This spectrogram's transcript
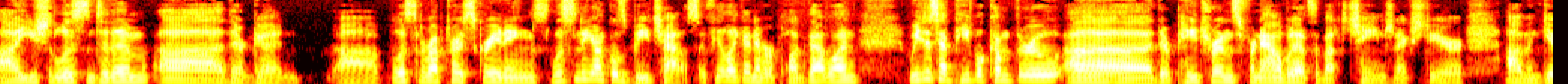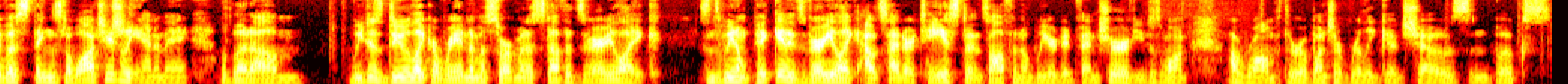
Uh, you should listen to them. Uh, they're good. Uh, listen to Reptile Screenings. Listen to Your Uncle's Beach House. I feel like I never plugged that one. We just have people come through. Uh, they're patrons for now, but that's about to change next year. Um, and give us things to watch, usually anime. But, um, we just do like a random assortment of stuff that's very like, since we don't pick it, it's very like outside our taste and it's often a weird adventure if you just want a romp through a bunch of really good shows and books,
